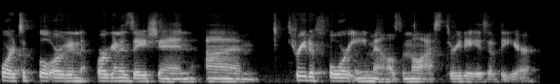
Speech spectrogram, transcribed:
for a typical organ, organization um, three to four emails in the last three days of the year.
